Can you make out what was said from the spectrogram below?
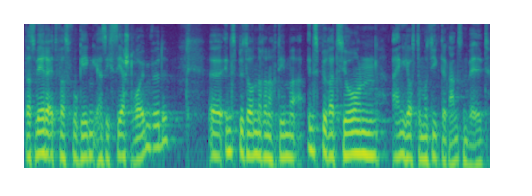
das wäre etwas, wogegen er sich sehr sträuben würde. Äh, insbesondere nachdem er Inspiration eigentlich aus der Musik der ganzen Welt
